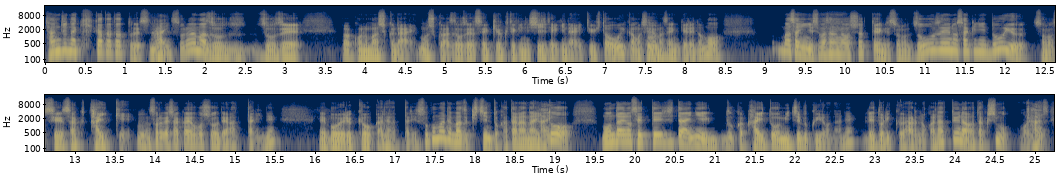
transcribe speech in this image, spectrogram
単純な聞き方だとですね、はい、それはまあ増税は好ましくないもしくは増税を積極的に支持できないという人は多いかもしれませんけれども、うん、まさに石破さんがおっしゃったようにその増税の先にどういうその政策体系、うん、それが社会保障であったりね防衛力強化であったり、そこまでまずきちんと語らないと、問題の設定自体にどっか回答を導くようなねレトリックがあるのかなっていうのは私も思います。は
